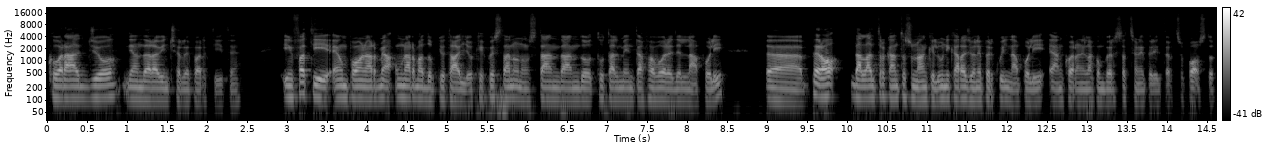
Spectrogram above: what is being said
coraggio di andare a vincere le partite. Infatti, è un po' un'arma, un'arma a doppio taglio che quest'anno non sta andando totalmente a favore del Napoli Uh, però dall'altro canto sono anche l'unica ragione per cui il Napoli è ancora nella conversazione per il terzo posto.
